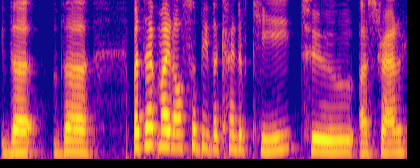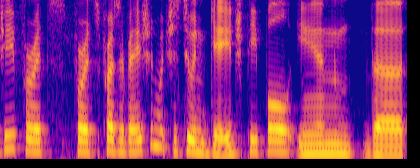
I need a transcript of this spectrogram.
the the but that might also be the kind of key to a strategy for its for its preservation, which is to engage people in the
